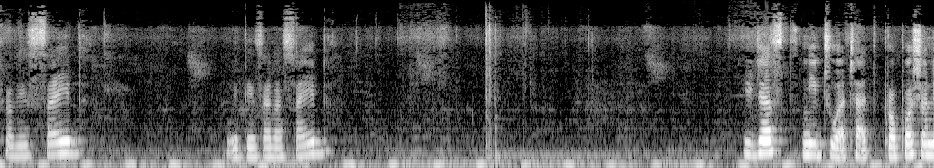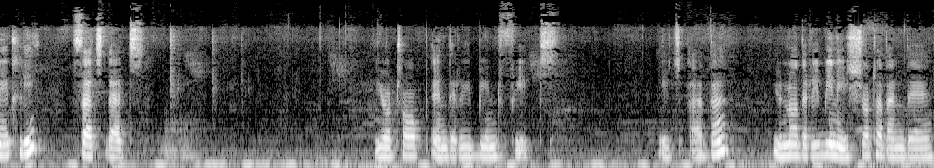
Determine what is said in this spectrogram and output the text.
for this side with this other side. You just need to attach proportionately such that your top and the ribbon fit each other. You know the ribbon is shorter than the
